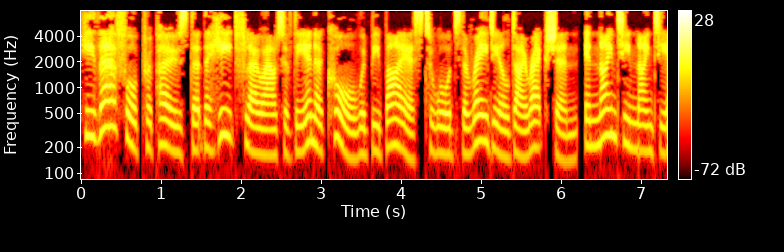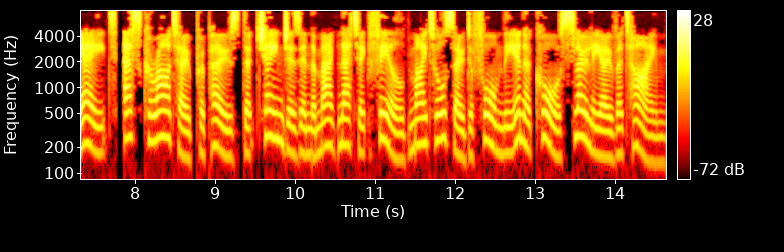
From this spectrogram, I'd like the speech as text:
He therefore proposed that the heat flow out of the inner core would be biased towards the radial direction. In 1998, S. Karato proposed that changes in the magnetic field might also deform the inner core slowly over time.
